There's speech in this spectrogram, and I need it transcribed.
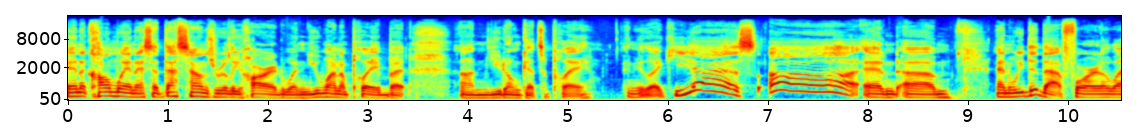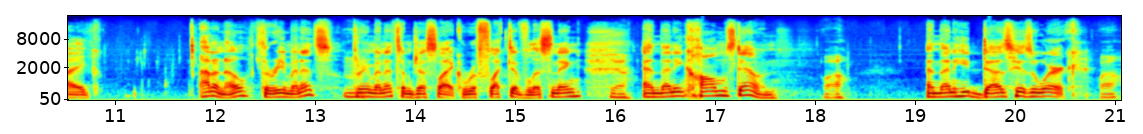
in a calm way. And I said, That sounds really hard when you want to play, but um, you don't get to play. And you're like, Yes, ah. And, um, and we did that for like, I don't know, three minutes. Three minutes. I'm just like reflective listening. Yeah. And then he calms down. Wow. And then he does his work. Wow.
